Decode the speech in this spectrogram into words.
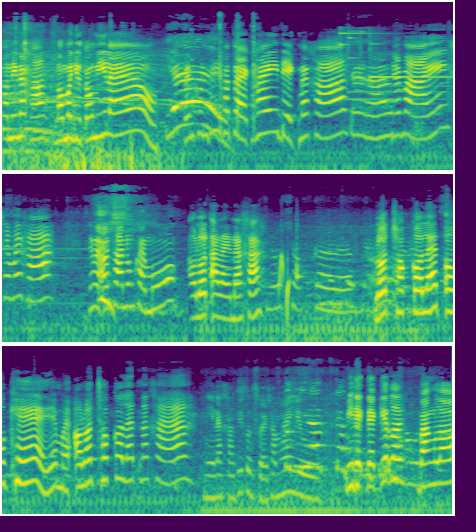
ตอนนี้นะคะ เรามาอยู่ตรงนี้แล้ว เย้ เป็นคุณพี่เขาแจกให้เด็กนะคะใช่ครับใช่ไหมใช่ไหมคะใช่ไหมเอาชานมไข่มุก เอารสอะไรนะคะรสช็อกโกแลตรสช็อกโกแลตโอเคใช่ไหมเอารสช็อกโกแลตนะคะ นี่นะคะ พี่คนสวยทำให้อยู่ มีเด็กๆเยอะเลยบังล้อ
